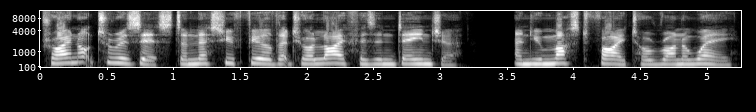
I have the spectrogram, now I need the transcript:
try not to resist unless you feel that your life is in danger and you must fight or run away.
